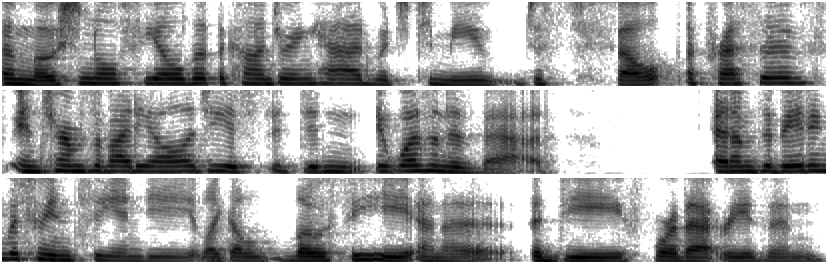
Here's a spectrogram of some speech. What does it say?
emotional feel that the conjuring had which to me just felt oppressive in terms of ideology it just it didn't it wasn't as bad and I'm debating between C and D, like a low C and a, a D for that reason.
